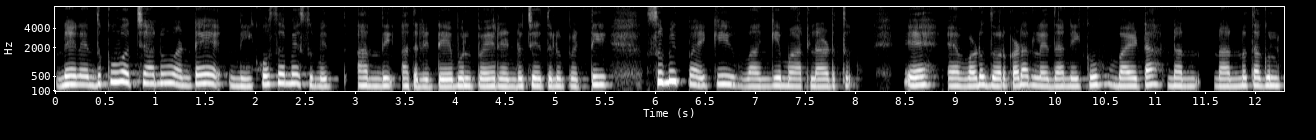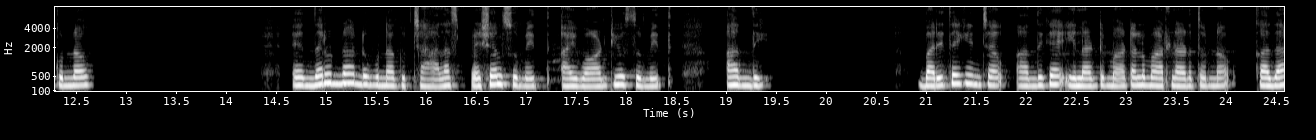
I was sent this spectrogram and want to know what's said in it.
నేనెందుకు వచ్చాను అంటే నీకోసమే సుమిత్ అంది. అతడి టేబుల్పై రెండు చేతులు పెట్టి సుమిత్ పైకి వంగి మాట్లాడుతూ ఏ ఎవడు దొరకడం లేదా నీకు? బయట నన్ను నన్ను తగులుకున్నావు? ఎందరున్నా నువ్వు నాకు చాలా special Sumit. I want you Sumit అంది. బరి తెగించావు. అందుకే ఇలాంటి మాటలు మాట్లాడుతున్నావు కదా?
